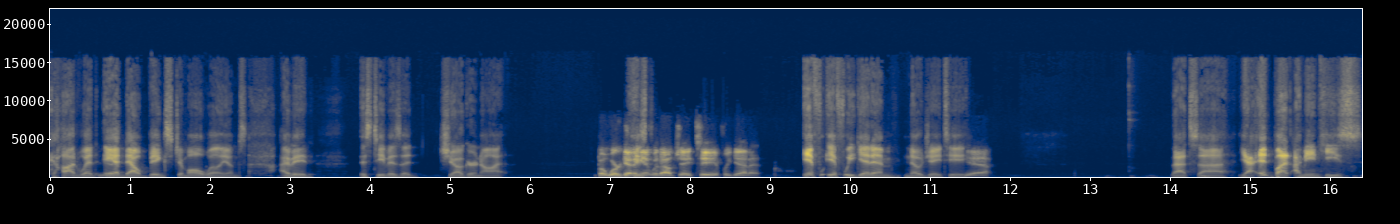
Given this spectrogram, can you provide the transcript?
Godwin, Yeah. and now Binks Jamaal Williams. I mean, this team is a juggernaut. But we're getting His- it without JT if we get it. If if we get him, no JT. Yeah. That's uh yeah, it but I mean he's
